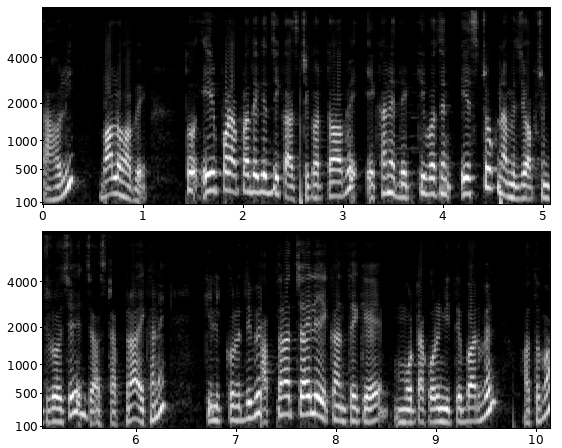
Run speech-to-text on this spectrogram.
তাহলেই ভালো হবে। তো এরপর আপনাদেরকে যে কাজটি করতে হবে, এখানে দেখতেই পাচ্ছেন স্টক নামে যে অপশনটি রয়েছে জাস্ট আপনারা এখানে ক্লিক করে দিবেন। আপনারা চাইলে এখান থেকে মোটা করে নিতে পারবেন অথবা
